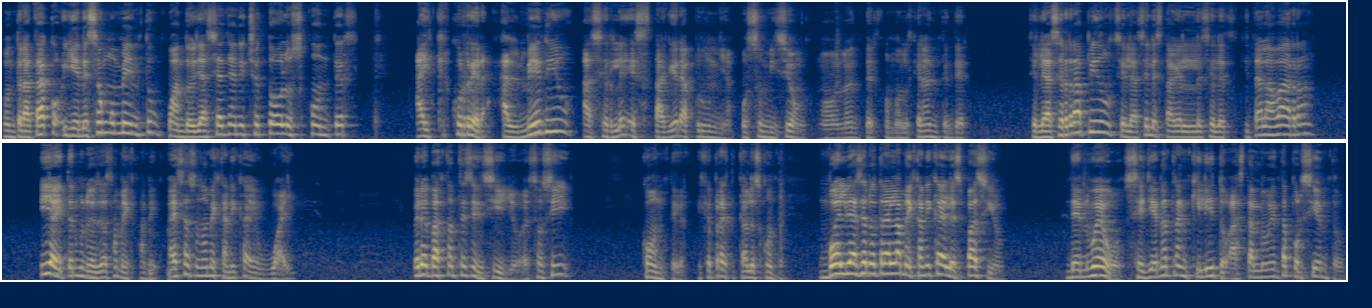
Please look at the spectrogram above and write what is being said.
Contraataco. Y en ese momento, cuando ya se hayan hecho todos los counters, hay que correr al medio, hacerle stagger a Pruña o sumisión, como lo, como lo quieran entender. Se le hace rápido, se le hace el se le quita la barra. Y ahí terminó ya esa mecánica. Esa es una mecánica de wipe. Pero es bastante sencillo. Eso sí, counter. Hay que practicar los counters. Vuelve a hacer otra vez la mecánica del espacio. De nuevo, se llena tranquilito hasta el 90%.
